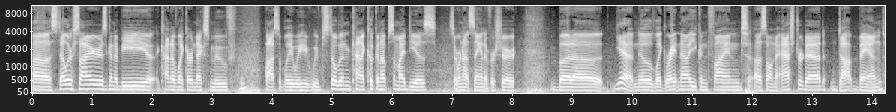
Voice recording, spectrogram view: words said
Uh, Stellar Sire is going to be kind of like our next move, possibly. We we've still been kind of cooking up some ideas, so we're not saying it for sure. But uh, yeah, no, like right now you can find us on astrodad.band.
